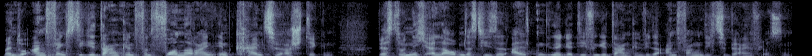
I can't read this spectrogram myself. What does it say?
Wenn du anfängst, die Gedanken von vornherein im Keim zu ersticken, wirst du nicht erlauben, dass diese alten negativen Gedanken wieder anfangen, dich zu beeinflussen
